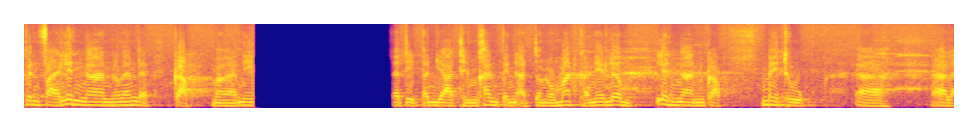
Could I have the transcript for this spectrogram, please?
เป็นฝ่ายเล่นงานตรงนั้นแต่กลับมานี่สติปัญญาถึงขั้นเป็นอัตโนมัติเขาเนี่ยเริ่มเล่นงานกลับไม่ถูกออะไร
